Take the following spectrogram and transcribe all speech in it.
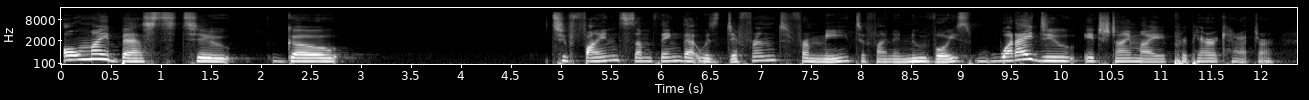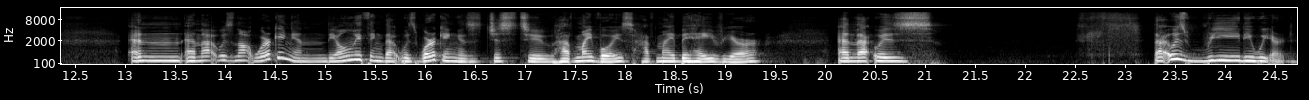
all my best to go to find something that was different from me, to find a new voice. What I do each time I prepare a character and and that was not working. And the only thing that was working is just to have my voice have my behavior. And that was that was really weird.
